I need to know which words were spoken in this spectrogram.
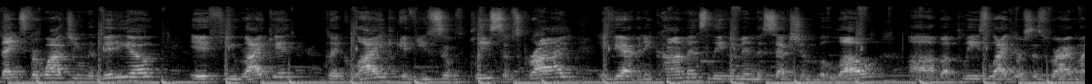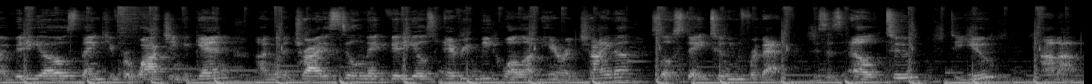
Thanks for watching the video. If you like it, click like. If you please subscribe. If you have any comments, leave them in the section below. Uh, but please like or subscribe my videos. Thank you for watching again. I'm going to try to still make videos every week while I'm here in China, so stay tuned for that. This is L2 to you. I'm out.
